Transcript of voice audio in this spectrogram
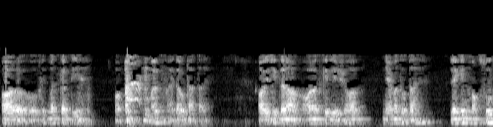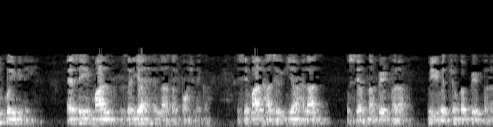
اور وہ خدمت کرتی ہے۔ مرد فائدہ اٹھاتا ہے۔ اور اسی طرح عورت کے لیے شوہر نعمت ہوتا ہے، لیکن مقصود کوئی بھی نہیں۔ ایسے ہی مال ذریعہ ہے اللہ تک پہنچنے کا۔ اسے مال حاصل کیا، حلال، اس سے اپنا پیٹ بھرا، بیوی بچوں کا پیٹ بھرا،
